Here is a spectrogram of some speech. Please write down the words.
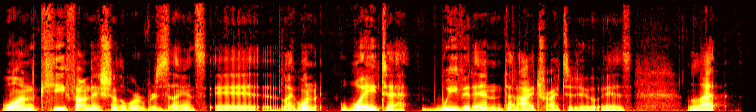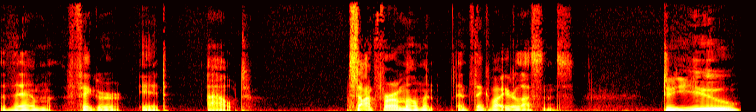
One key foundation of the word resilience is like one way to weave it in that I try to do is let them figure it out. Stop for a moment and think about your lessons. Do you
